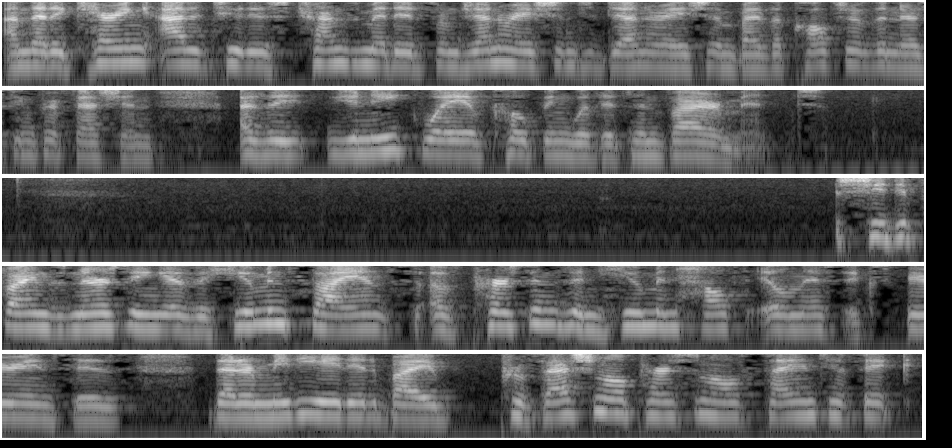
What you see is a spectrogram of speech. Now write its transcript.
and that a caring attitude is transmitted from generation to generation by the culture of the nursing profession as a unique way of coping with its environment. She defines nursing as a human science of persons and human health illness experiences that are mediated by professional, personal, scientific,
